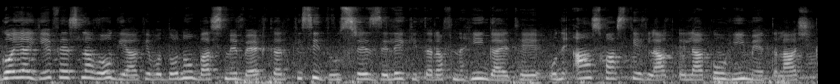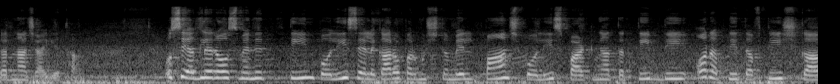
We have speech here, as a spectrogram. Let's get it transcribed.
गोया ये फैसला हो गया कि वो दोनों बस में बैठकर किसी दूसरे ज़िले की तरफ़ नहीं गए थे, उन्हें आसपास के इलाकों ही में तलाश करना चाहिए था। उसे अगले रोज़ मैंने तीन पुलिस एहलकारों पर मुश्तमिल पाँच पुलिस पार्टियाँ तरतीब दी और अपनी तफ्तीश का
